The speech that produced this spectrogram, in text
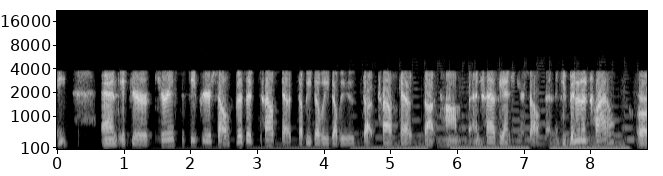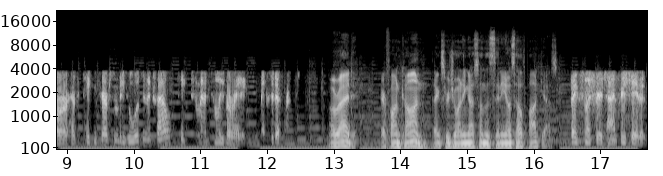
me. And if you're curious to see for yourself, visit TrialScout, www.trialscout.com, and try out the engine yourself. And if you've been in a trial or have taken care of somebody who was in a trial, take two minutes and leave a rating. It makes a difference. All right. Irfan Khan, thanks for joining us on the Syneos Health Podcast. Thanks so much for your time. Appreciate it.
